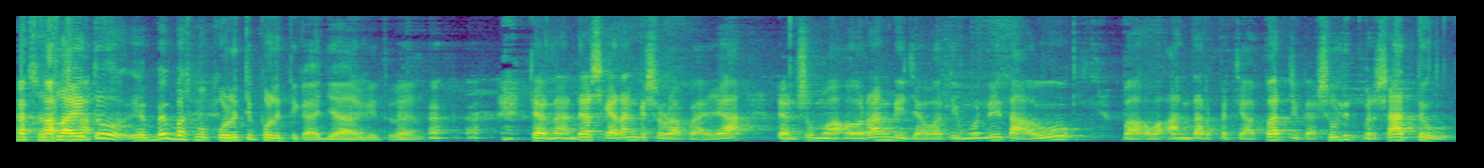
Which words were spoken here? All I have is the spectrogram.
Setelah itu ya bebas mau politik politik aja gitu kan. Dan Anda sekarang ke Surabaya dan semua orang di Jawa Timur ini tahu bahwa antar pejabat juga sulit bersatu.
